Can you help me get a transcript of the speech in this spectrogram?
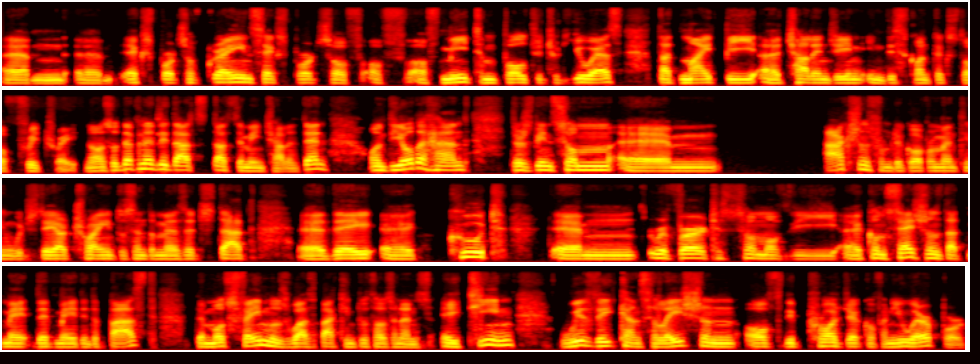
um, exports of grain grains exports of, of, of meat and poultry to the US that might be uh, challenging in this context of free trade. No? So definitely that's, that's the main challenge. Then on the other hand, there's been some um, actions from the government in which they are trying to send a message that uh, they uh, could um, revert some of the uh, concessions that they've made in the past. The most famous was back in 2018 with the cancellation of the project of a new airport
